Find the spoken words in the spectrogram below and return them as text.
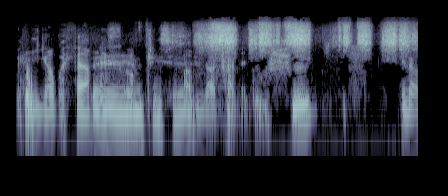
hanging out with family, so Jesus. I'm not trying to do shit. You know.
